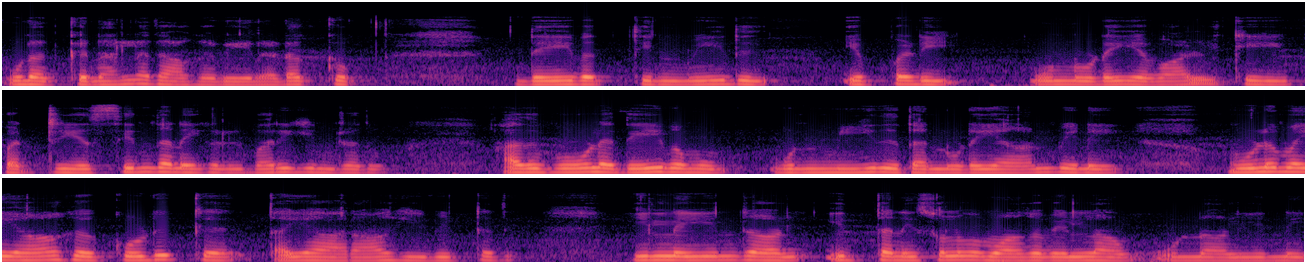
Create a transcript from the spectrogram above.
உனக்கு நல்லதாகவே நடக்கும். தெய்வத்தின் மீது எப்படி உன்னுடைய வாழ்க்கையை பற்றிய சிந்தனைகள் வருகின்றதோ அதுபோல தெய்வமும் உன் மீது தன்னுடைய அன்பினை முழுமையாக கொடுக்க தயாராகிவிட்டது இல்லை இல்லையென்றால் இத்தனை சுலபமாகவெல்லாம் உன்னால் என்னை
